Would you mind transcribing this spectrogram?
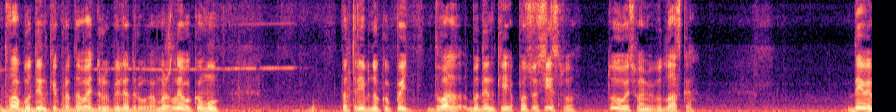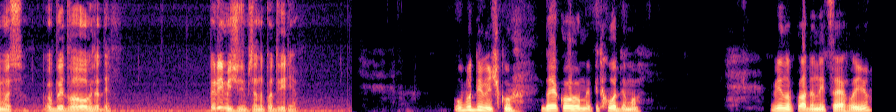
два будинки продавати друг біля друга. Можливо, кому потрібно купити два будинки по сусідству, то ось вам і, будь ласка. Дивимось обидва огляди. Переміщуємося на подвір'я. У будиночку, до якого ми підходимо, він обкладений цеглою.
